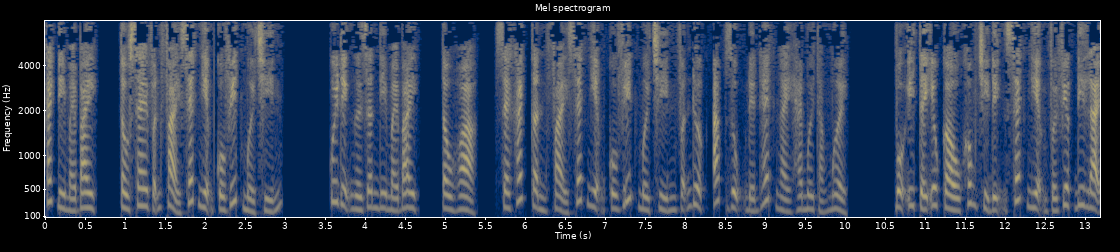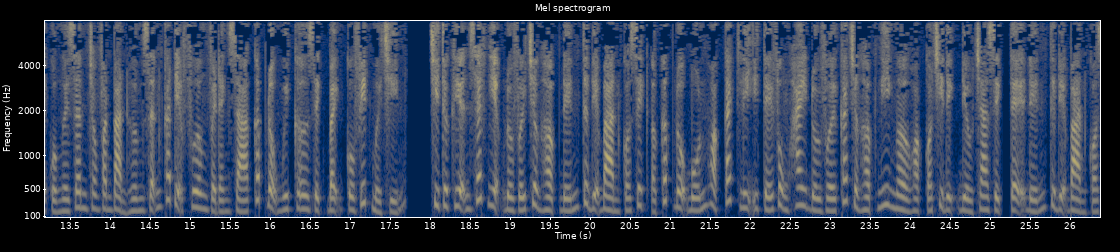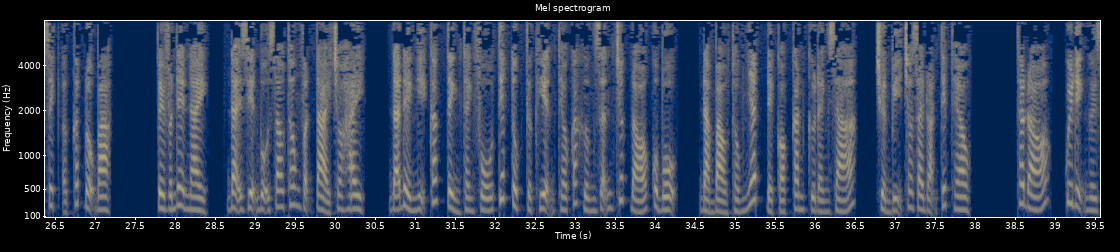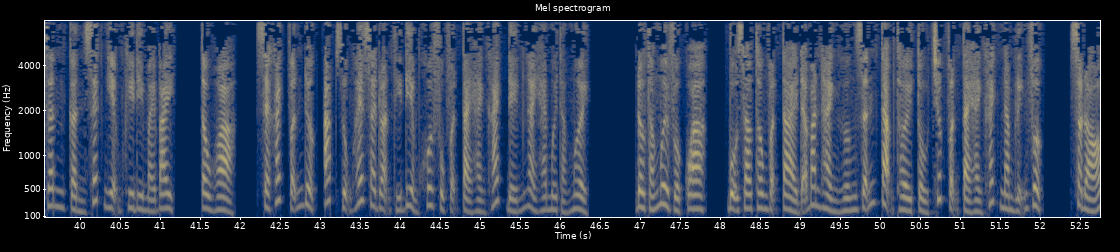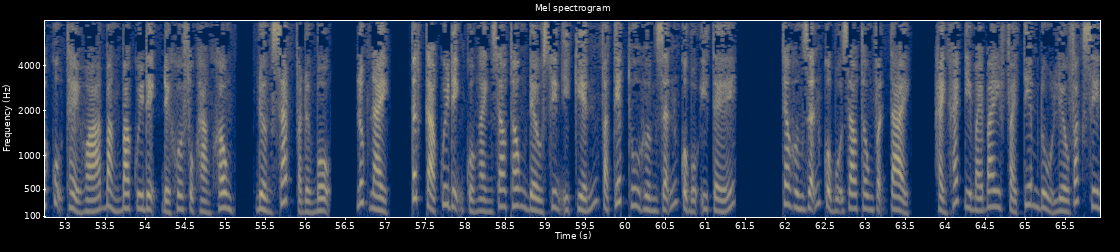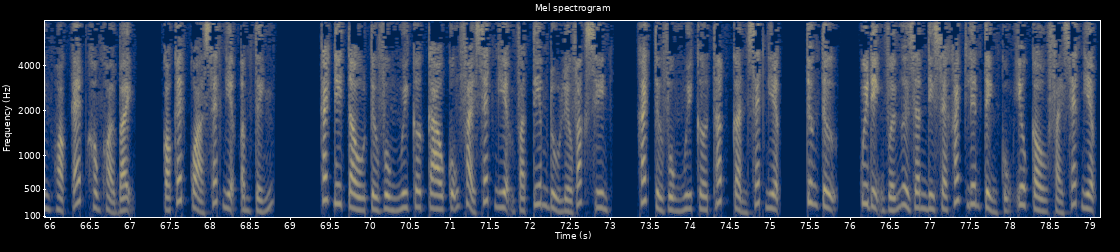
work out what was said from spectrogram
Cách đi máy bay, tàu xe vẫn phải xét nghiệm COVID-19. Quy định người dân đi máy bay, tàu hỏa, xe khách cần phải xét nghiệm COVID-19 vẫn được áp dụng đến hết ngày 20 tháng 10. Bộ Y tế yêu cầu không chỉ định xét nghiệm với việc đi lại của người dân trong văn bản hướng dẫn các địa phương về đánh giá cấp độ nguy cơ dịch bệnh COVID-19. Chỉ thực hiện xét nghiệm đối với trường hợp đến từ địa bàn có dịch ở cấp độ 4 hoặc cách ly y tế vùng hay đối với các trường hợp nghi ngờ hoặc có chỉ định điều tra dịch tệ đến từ địa bàn có dịch ở cấp độ 3. Về vấn đề này, đại diện Bộ Giao thông Vận tải cho hay, đã đề nghị các tỉnh thành phố tiếp tục thực hiện theo các hướng dẫn trước đó của Bộ, đảm bảo thống nhất để có căn cứ đánh giá, chuẩn bị cho giai đoạn tiếp theo. Theo đó, quy định người dân cần xét nghiệm khi đi máy bay, tàu hỏa, xe khách vẫn được áp dụng hết giai đoạn thí điểm khôi phục vận tải hành khách đến ngày 20 tháng 10. Đầu tháng 10 vừa qua, Bộ Giao thông Vận tải đã ban hành hướng dẫn tạm thời tổ chức vận tải hành khách năm lĩnh vực, sau đó cụ thể hóa bằng ba quy định để khôi phục hàng không, đường sắt và đường bộ. Lúc này, tất cả quy định của ngành giao thông đều xin ý kiến và tiếp thu hướng dẫn của Bộ Y tế. Theo hướng dẫn của Bộ Giao thông Vận tải, hành khách đi máy bay phải tiêm đủ liều vaccine hoặc ép không khỏi bệnh, có kết quả xét nghiệm âm tính. Khách đi tàu từ vùng nguy cơ cao cũng phải xét nghiệm và tiêm đủ liều vaccine, khách từ vùng nguy cơ thấp cần xét nghiệm. Tương tự, quy định với người dân đi xe khách liên tỉnh cũng yêu cầu phải xét nghiệm.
